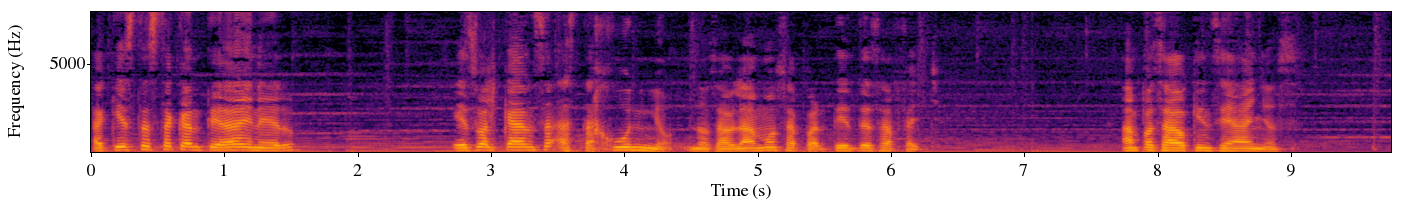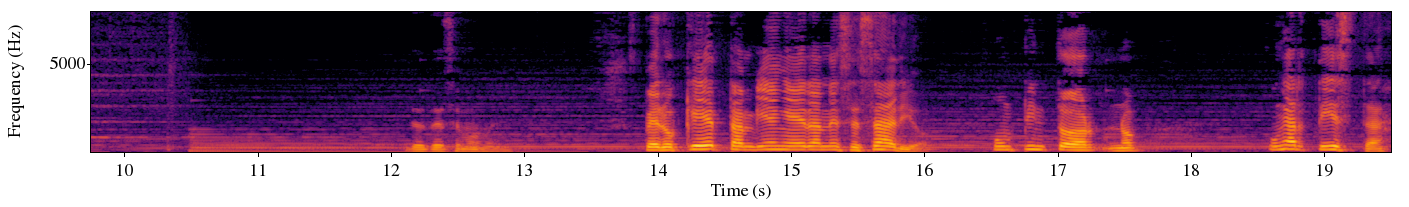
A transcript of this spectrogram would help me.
aquí está esta cantidad de dinero, eso alcanza hasta junio, nos hablamos a partir de esa fecha. Han pasado 15 años desde ese momento. Pero que también era necesario, un pintor, no, un artista,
